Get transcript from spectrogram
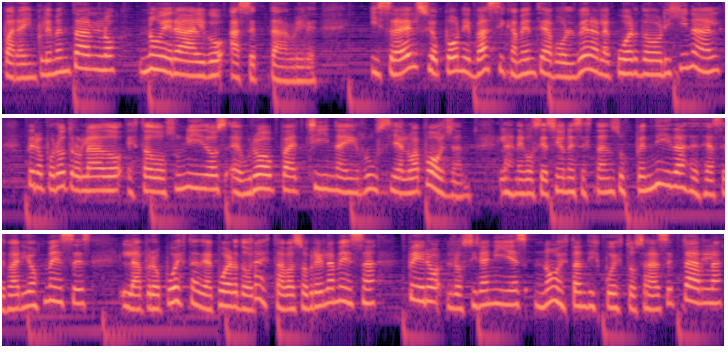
para implementarlo, no era algo aceptable. Israel se opone básicamente a volver al acuerdo original, pero por otro lado Estados Unidos, Europa, China y Rusia lo apoyan. Las negociaciones están suspendidas desde hace varios meses, la propuesta de acuerdo ya estaba sobre la mesa, pero los iraníes no están dispuestos a aceptarla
